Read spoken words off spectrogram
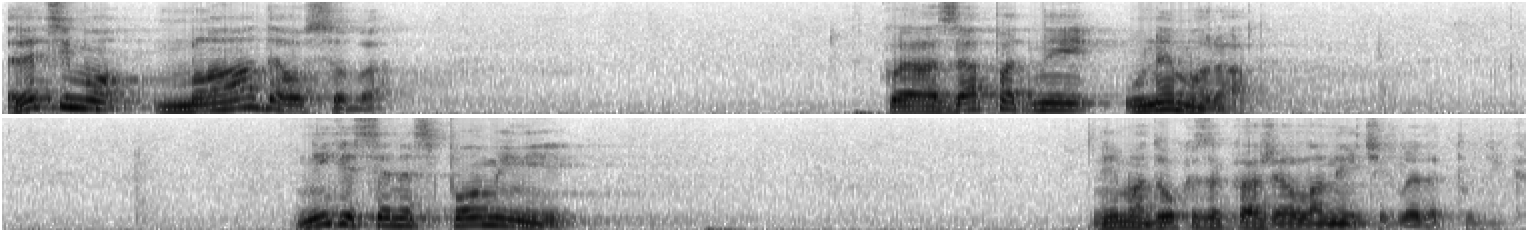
recimo, mlada osoba, koja zapadne u nemoral. Nigdje se ne spominje. Nema dokaza, kaže Allah neće gledati u njega.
